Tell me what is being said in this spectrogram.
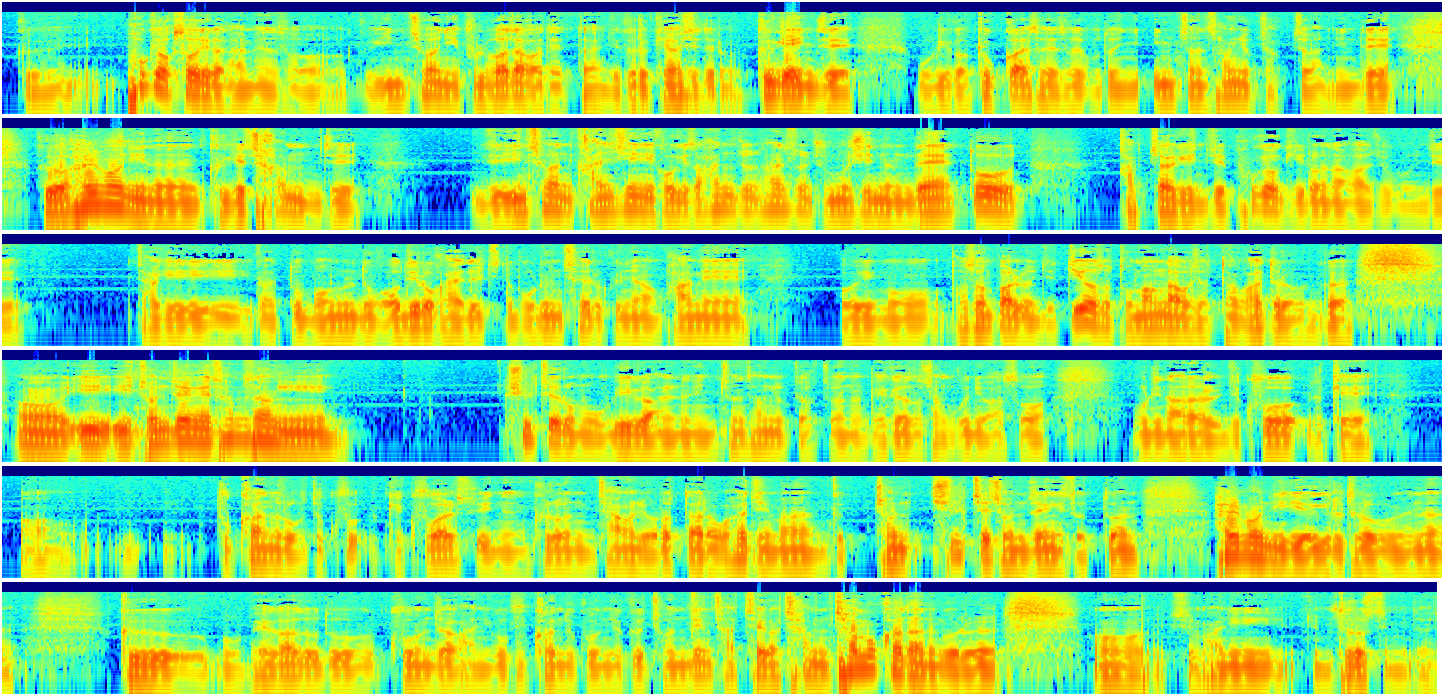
그 폭격 소리가 나면서 그 인천이 불바다가 됐다 이제 그렇게 하시더라고요. 그게 이제 우리가 교과서에서 보던 인천 상륙 작전인데 그 할머니는 그게 참 이제 이제 인천 간신히 거기서 한준 한숨 주무시는데 또 갑자기 이제 폭격이 일어나가지고 이제 자기가 또 머물던 어디로 가야 될지도 모르는 채로 그냥 밤에 거의 뭐 버선발로 이제 뛰어서 도망 나오셨다고 하더라고요. 그러니까 어, 이, 이 전쟁의 참상이 실제로 뭐 우리가 아는 인천 상륙 작전은 맥여서 장군이 와서 우리나라를 이제 구워 이렇게 어 북한으로부터 구, 이렇게 구할 수 있는 그런 장을 열었다라고 하지만 그 전 실제 전쟁에 있었던 할머니 이야기를 들어보면은 그 뭐 메가도도 구원자가 아니고 북한도 구원자 그 전쟁 자체가 참 참혹하다는 거를 어 지금 많이 좀 들었습니다.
